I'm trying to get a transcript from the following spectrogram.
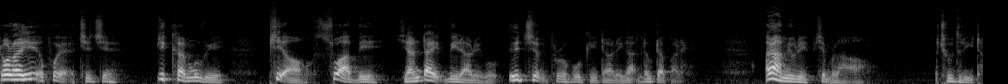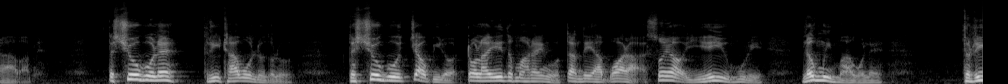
တော်လိုင်းရေးအဖွဲ့အချင်းချင်းပြစ်ခတ်မှုတွေဖြစ်အောင်စွပေးရန်တိုက်ပေးတာတွေကို agent provocator တွေကလုပ်တတ်ပါတယ်အဲ့ဒါမျိုးတွေဖြစ်မလာအောင်အထူးသတိထားရပါမယ်တရှိုးကိုလည်းသတိထားဖို့လိုသလိုတရှိုးကိုကြောက်ပြီးတော့တော်လိုင်းရေးသမားတိုင်းကိုတန်တရားပွားတာအစွမ်းရောက်ရေးယူမှုတွေလုပ်မိမှာကိုလည်း သတိ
